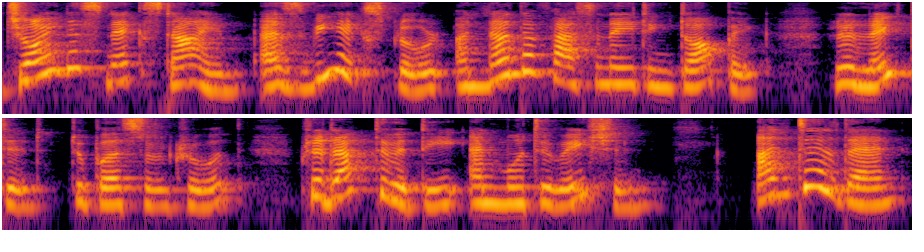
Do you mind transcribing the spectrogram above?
Join us next time as we explore another fascinating topic related to personal growth, productivity, and motivation. Until then,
